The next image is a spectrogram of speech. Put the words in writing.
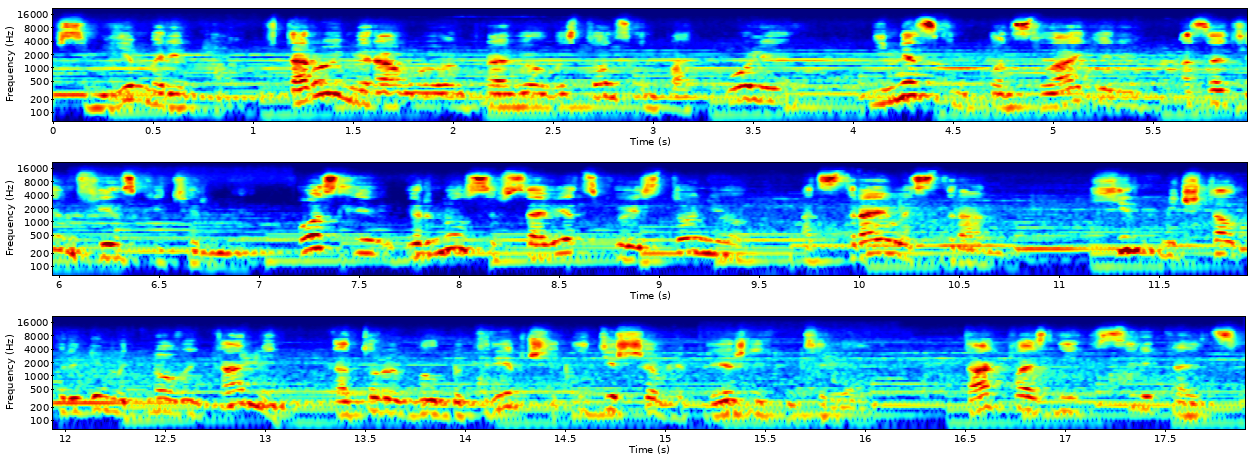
в семье моряка. Вторую мировую он провел в эстонском подполье, немецком концлагере, а затем в финской тюрьме. После вернулся в советскую Эстонию отстраивать страну. Хинт мечтал придумать новый камень, который был бы крепче и дешевле прежних материалов. Так возник силикальцит.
